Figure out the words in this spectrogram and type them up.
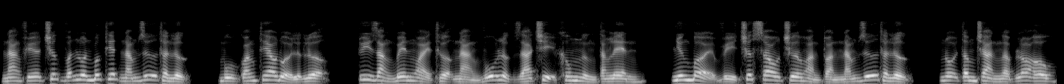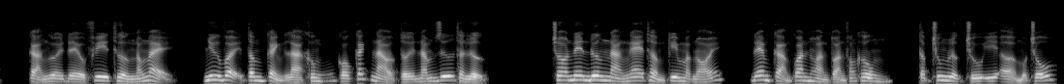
Nàng phía trước vẫn luôn bức thiết nắm giữ thần lực, mù quáng theo đuổi lực lượng, tuy rằng bên ngoài thượng nàng vũ lực giá trị không ngừng tăng lên, nhưng bởi vì trước sau chưa hoàn toàn nắm giữ thần lực, nội tâm tràn ngập lo âu, cả người đều phi thường nóng nảy, như vậy tâm cảnh là không có cách nào tới nắm giữ thần lực. Cho nên đương nàng nghe thẩm kim mặc nói, đem cảm quan hoàn toàn phong không, tập trung lực chú ý ở một chỗ,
